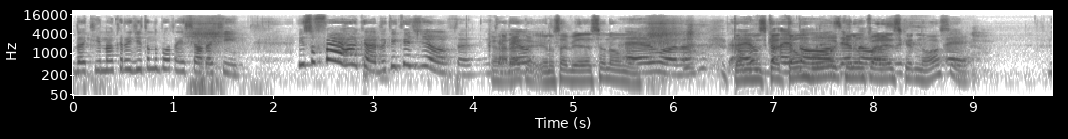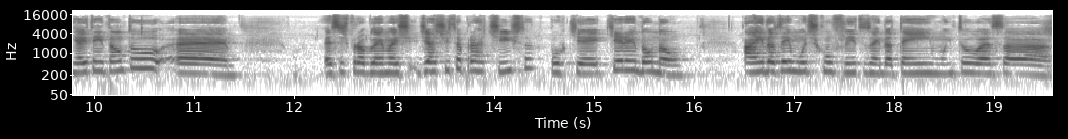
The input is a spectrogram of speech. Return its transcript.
daqui não acredita no potencial daqui. Isso ferra, cara. Do que, que adianta? Caraca, entendeu? eu não sabia dessa não, mano. É, mano. Tua música é tão dose, boa que é não dose. parece que... Nossa. É. E aí tem tanto é, esses problemas de artista para artista, porque, querendo ou não, ainda tem muitos conflitos, ainda tem muito essa...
